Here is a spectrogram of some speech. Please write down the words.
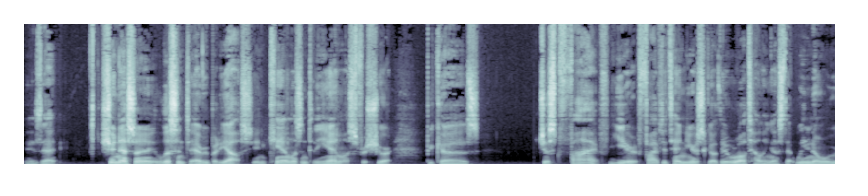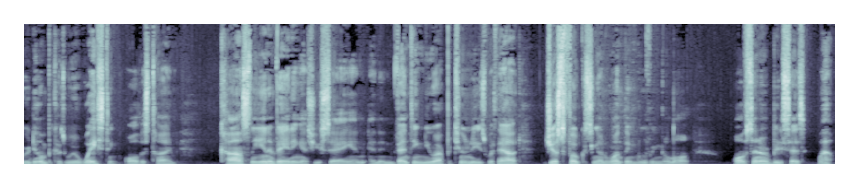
is that you shouldn't necessarily listen to everybody else. And you can't listen to the analysts for sure because just five years, five to 10 years ago, they were all telling us that we didn't know what we were doing because we were wasting all this time constantly innovating, as you say, and, and inventing new opportunities without just focusing on one thing moving along. All of a sudden, everybody says, well,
